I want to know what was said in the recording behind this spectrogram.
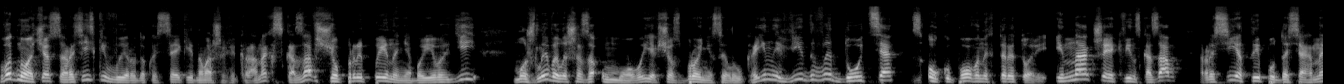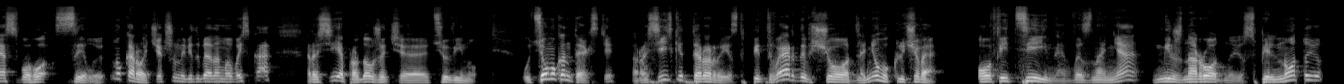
Водночас, російський виродок, ось цей, який на ваших екранах, сказав, що припинення бойових дій можливе лише за умови, якщо збройні сили України відведуться з окупованих територій. Інакше, як він сказав, Росія типу досягне свого силою. Ну коротше, якщо не відведемо війська, Росія продовжить е, цю війну. У цьому контексті російський терорист підтвердив, що для нього ключове офіційне визнання міжнародною спільнотою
